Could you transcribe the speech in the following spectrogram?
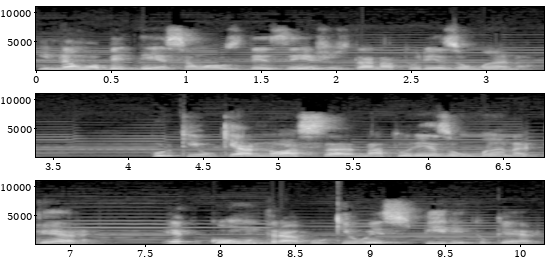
e não obedeçam aos desejos da natureza humana, porque o que a nossa natureza humana quer é contra o que o Espírito quer.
